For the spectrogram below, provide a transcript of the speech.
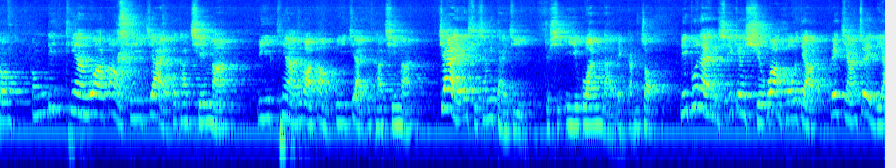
讲：讲你听我到有比遮个搁较深吗？你听我到有比遮个搁较深吗？遮个是啥物代志？就是伊原来的工作。你本来毋是已经受我呼召，要诚做掠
